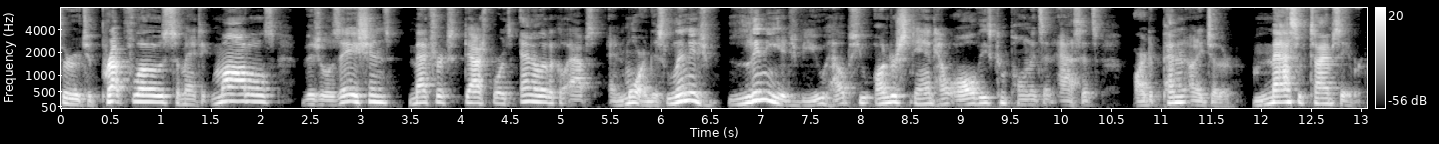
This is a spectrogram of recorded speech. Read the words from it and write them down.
through to prep flows, semantic models, visualizations, metrics, dashboards, analytical apps, and more. This lineage, lineage view helps you understand how all these components and assets are dependent on each other. Massive time saver.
